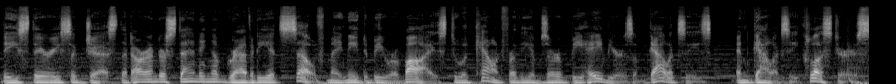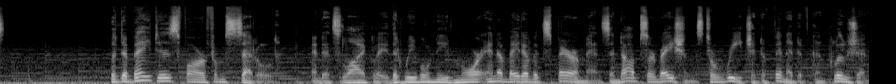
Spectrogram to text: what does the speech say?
These theories suggest that our understanding of gravity itself may need to be revised to account for the observed behaviors of galaxies and galaxy clusters. The debate is far from settled, and it's likely that we will need more innovative experiments and observations to reach a definitive conclusion.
